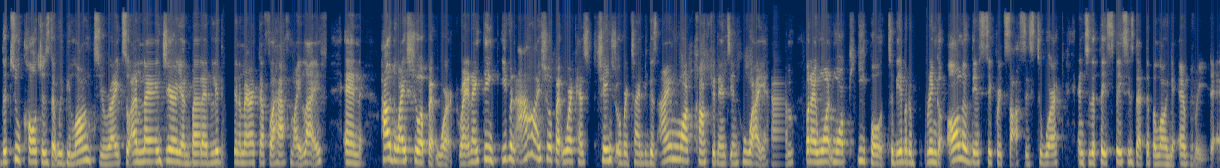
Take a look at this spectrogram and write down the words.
the two cultures that we belong to, right? So I'm Nigerian, but I've lived in America for half my life. And how do I show up at work, right? And I think even how I show up at work has changed over time because I'm more confident in who I am, but I want more people to be able to bring all of their secret sauces to work and to the spaces that they belong every day.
